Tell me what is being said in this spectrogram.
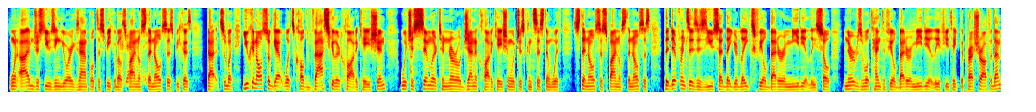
when I'm just using your example to speak about spinal stenosis because that's what you can also get what's called vascular claudication, which is similar to neurogenic claudication, which is consistent with stenosis, spinal stenosis. The difference is, is you said that your legs feel better immediately. So nerves will tend to feel better immediately if you take the pressure off of them,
